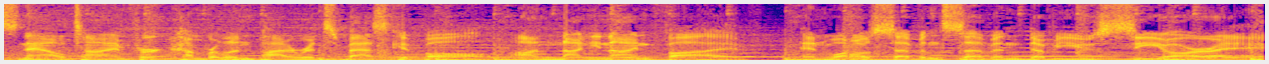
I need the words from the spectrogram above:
It's now time for Cumberland Pirates basketball on 99.5 and 107.7 WCRA.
